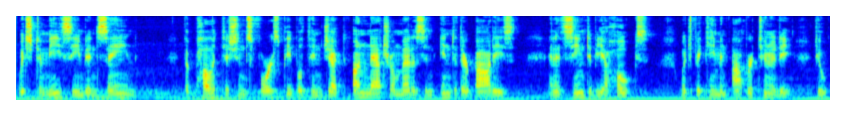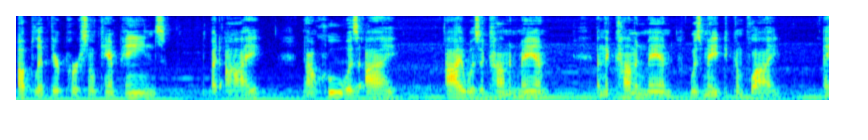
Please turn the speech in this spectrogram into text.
which to me seemed insane. The politicians forced people to inject unnatural medicine into their bodies, and it seemed to be a hoax, which became an opportunity to uplift their personal campaigns. But I? Now, who was I? I was a common man, and the common man was made to comply. I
